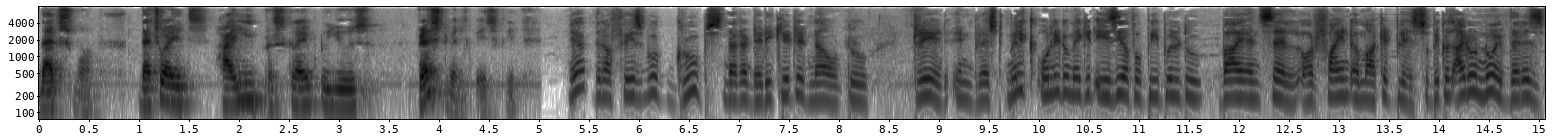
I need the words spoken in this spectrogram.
That small. That's why it's highly prescribed to use breast milk basically. Yeah, there are Facebook groups that are dedicated now to trade in breast milk only to make it easier for people to buy and sell or find a marketplace. So because I don't know if there is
